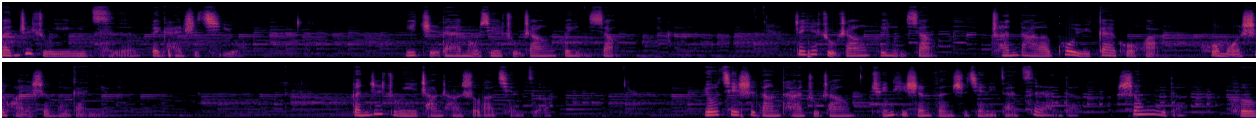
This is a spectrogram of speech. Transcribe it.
本质主义一词被开始启用，以指代某些主张和影像。这些主张和影像传达了过于概括化。或模式化的身份概念，本质主义常常受到谴责，尤其是当他主张群体身份是建立在自然的、生物的和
